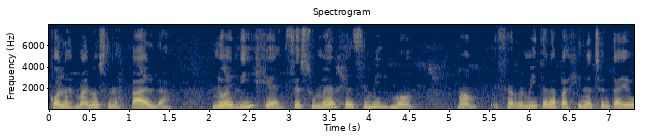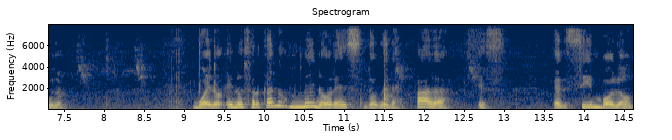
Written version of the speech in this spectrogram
con las manos en la espalda no elige, se sumerge en sí mismo. se remite a la página 81. Bueno, en los arcanos menores, donde la espada es el símbolo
